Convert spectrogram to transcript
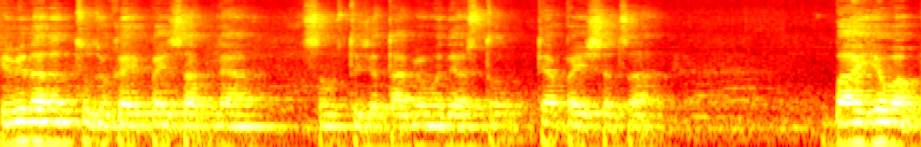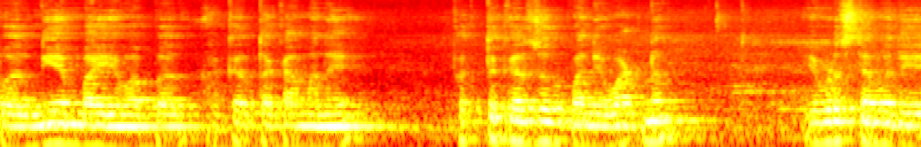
ठेवीदारांचा जो काही पैसा आपल्या संस्थेच्या ताब्यामध्ये असतो त्या पैशाचा बाह्य वापर नियमबाह्य वापर हा करता कामा नये. फक्त कर्ज रूपाने वाटणं एवढंच त्यामध्ये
